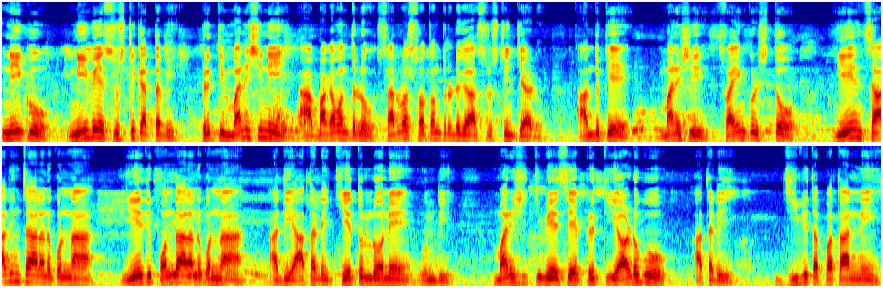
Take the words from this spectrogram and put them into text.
నీకు నీవే సృష్టికర్తవి. ప్రతి మనిషిని ఆ భగవంతుడు సర్వస్వతంత్రుడిగా సృష్టించాడు. అందుకే మనిషి స్వయం కృషితో ఏం సాధించాలనుకున్నా ఏది పొందాలనుకున్నా అది అతడి చేతుల్లోనే ఉంది. మనిషి వేసే ప్రతి అడుగు అతడి జీవిత పథాన్ని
